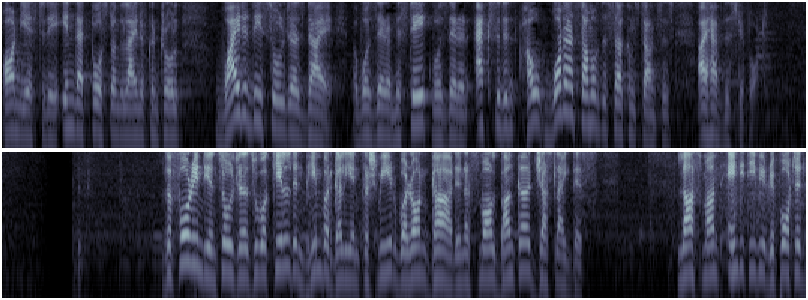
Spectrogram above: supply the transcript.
on yesterday in that post on the line of control? Why did these soldiers die? Was there a mistake? Was there an accident? How? What are some of the circumstances? I have this report. The four Indian soldiers who were killed in Bhimber Gali in Kashmir were on guard in a small bunker just like this. Last month, NDTV reported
